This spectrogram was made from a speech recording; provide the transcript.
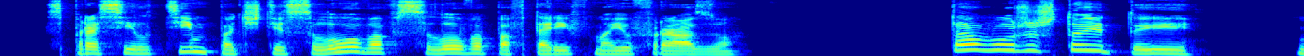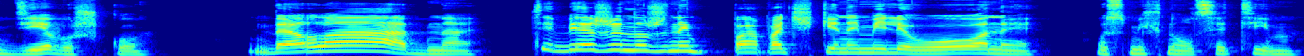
– спросил Тим, почти слово в слово повторив мою фразу. «Того же, что и ты. Девушку». «Да ладно! Тебе же нужны папочки на миллионы!» – усмехнулся Тим.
